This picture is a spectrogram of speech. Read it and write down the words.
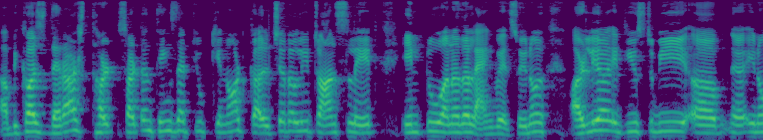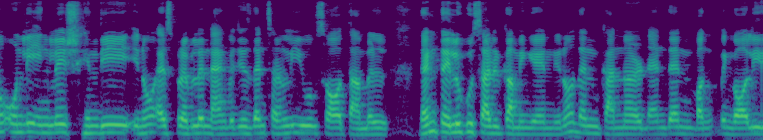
Uh, because there are thir- certain things that you cannot culturally translate into another language. So you know earlier it used to be uh, uh, you know only english hindi you know as prevalent languages. Then suddenly you saw tamil then telugu started coming in you know then kannada and then bengali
